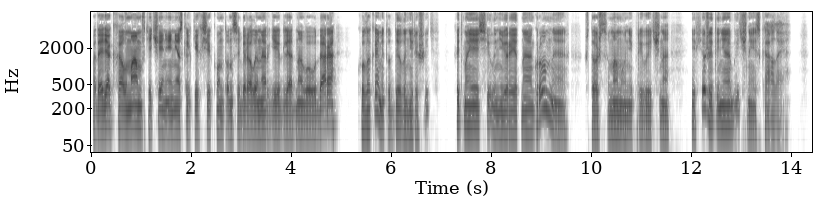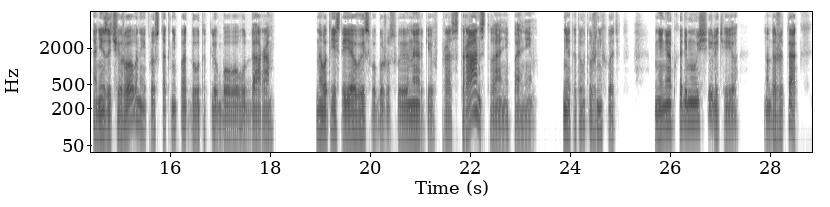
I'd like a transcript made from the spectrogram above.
Подойдя к холмам, в течение нескольких секунд он собирал энергию для одного удара. Кулаками тут дело не решить, хоть моя сила невероятно огромная, что аж самому непривычно — и все же это необычные скалы. Они зачарованы и просто так не падут от любого удара. Но вот если я высвобожу свою энергию в пространство, а не по ним... Нет, этого тоже не хватит. Мне необходимо усилить ее, но даже так...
